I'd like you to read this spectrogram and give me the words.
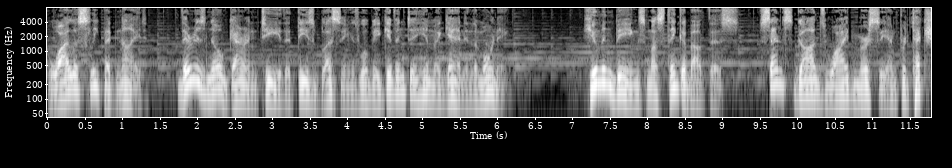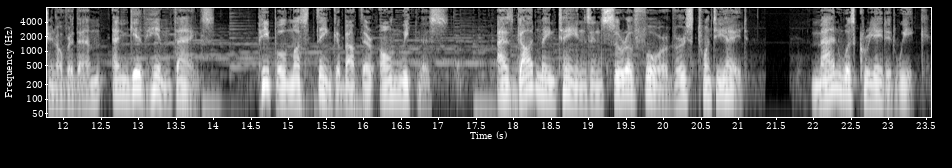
while asleep at night, there is no guarantee that these blessings will be given to him again in the morning. Human beings must think about this, sense God's wide mercy and protection over them, and give Him thanks. People must think about their own weakness. As God maintains in Surah 4 verse 28, man was created weak.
